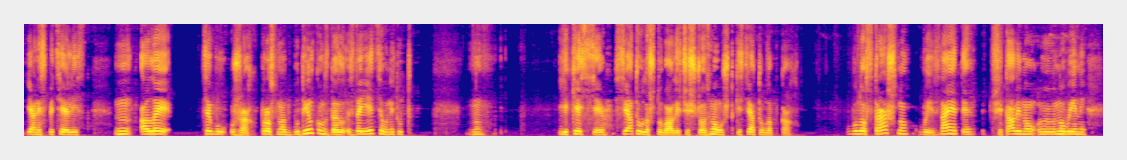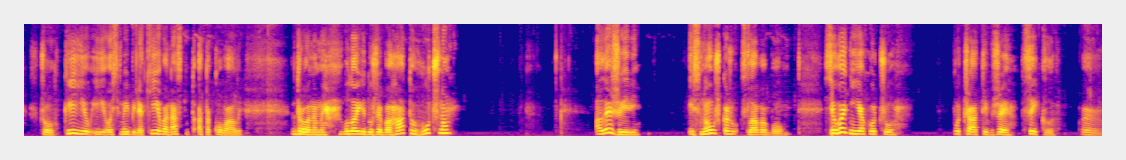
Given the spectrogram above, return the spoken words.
я не спеціаліст. Але це був жах. Просто над будинком, здається, вони тут ну, якесь е, свято влаштували, чи що, знову ж таки, свято в лапках. Було страшно, ви знаєте, читали новини, що Київ, і ось ми біля Києва нас тут атакували дронами. Було їх дуже багато, гучно, але живі. І знову ж кажу, слава Богу. Сьогодні я хочу почати вже цикл е,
